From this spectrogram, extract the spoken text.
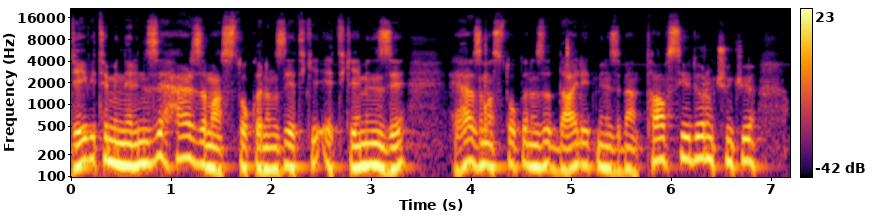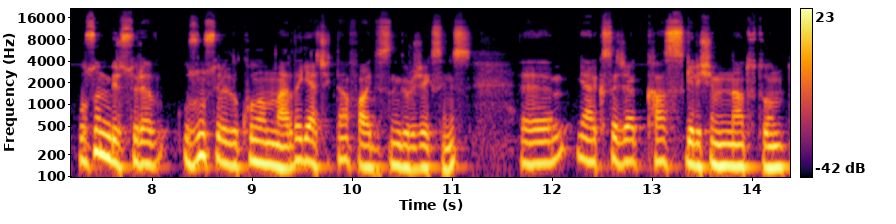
D vitaminlerinizi her zaman stoklarınızı etki, etkilemenizi, e, her zaman stoklarınızı dahil etmenizi ben tavsiye ediyorum. Çünkü uzun bir süre uzun süreli kullanımlarda gerçekten faydasını göreceksiniz. Yani kısaca kas gelişiminden tutun,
